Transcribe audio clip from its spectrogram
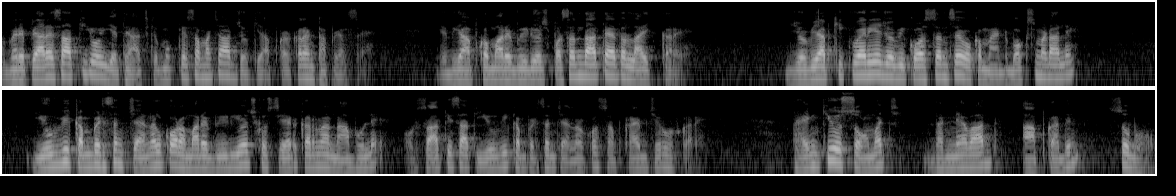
तो मेरे प्यारे साथियों, ये थे आज के मुख्य समाचार जो कि आपका करंट अफेयर्स है। यदि आपको हमारे वीडियोज़ पसंद आते हैं तो लाइक करें। जो भी आपकी क्वेरी है, जो भी क्वेश्चन है, वो कमेंट बॉक्स में डालें। यूवी कंपटीशन चैनल को और हमारे वीडियोज़ को शेयर करना ना भूलें और साथ ही साथ यूवी कंपटीशन चैनल को सब्सक्राइब ज़रूर करें। Thank you so much. धन्यवाद। आपका दिन शुभ हो।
